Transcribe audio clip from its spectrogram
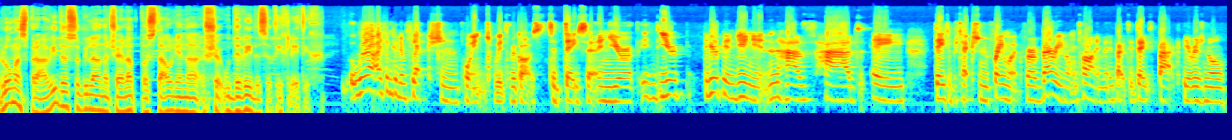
Loma spravi, da so bila načela postavljena še v 90-ih letih. We're, I think, an inflection point with regards to data in Europe. In Europe the European Union has had a data protection framework for a very long time. In fact, it dates back. The original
